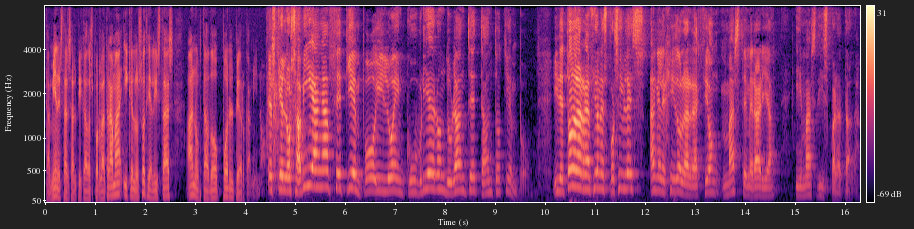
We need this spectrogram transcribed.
también están salpicados por la trama y que los socialistas han optado por el peor camino. Es que lo sabían hace tiempo y lo encubrieron durante tanto tiempo. Y de todas las reacciones posibles han elegido la reacción más temeraria y más disparatada.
